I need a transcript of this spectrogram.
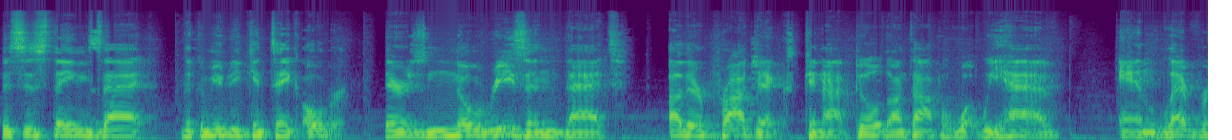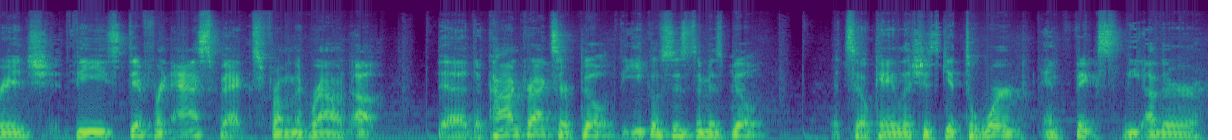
This is things that the community can take over. There is no reason that other projects cannot build on top of what we have and leverage these different aspects from the ground up. The, the contracts are built, the ecosystem is built. It's okay, let's just get to work and fix the other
